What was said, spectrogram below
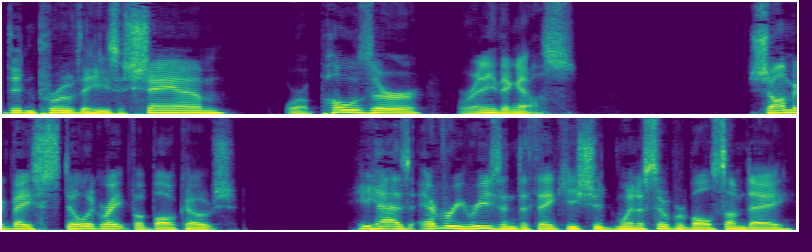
didn't prove that he's a sham or a poser or anything else. Sean McVay's still a great football coach. He has every reason to think he should win a Super Bowl someday.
